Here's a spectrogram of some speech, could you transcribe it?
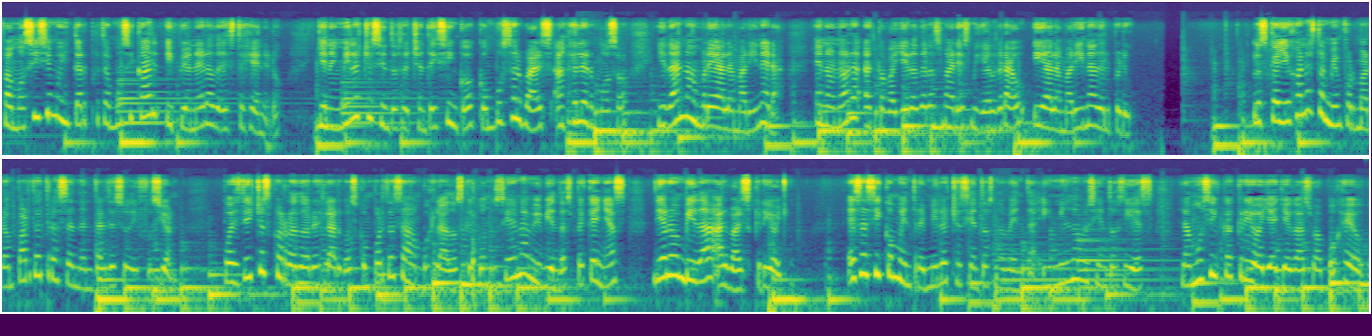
famosísimo intérprete musical y pionero de este género, quien en 1885 compuso el vals Ángel Hermoso y da nombre a la marinera, en honor al caballero de los mares Miguel Grau y a la Marina del Perú. Los callejones también formaron parte trascendental de su difusión, pues dichos corredores largos con puertas a ambos lados que conducían a viviendas pequeñas dieron vida al vals criollo. Es así como entre 1890 y 1910 la música criolla llega a su apogeo.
